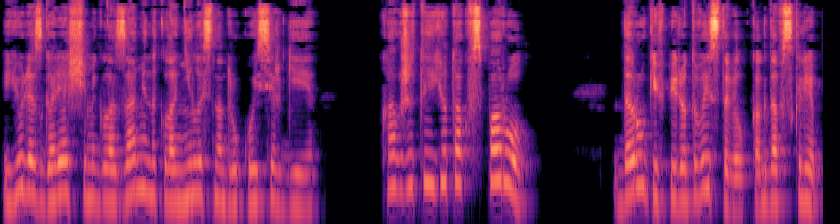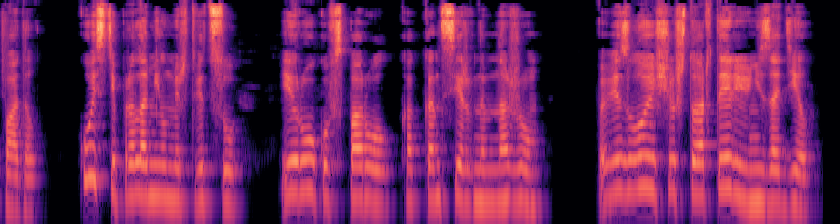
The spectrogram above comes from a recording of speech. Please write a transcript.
Юля с горящими глазами наклонилась над рукой Сергея. «Как же ты ее так вспорол?» Да руки вперед выставил, когда в склеп падал. Кости проломил мертвецу и руку вспорол, как консервным ножом. Повезло еще, что артерию не задел.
